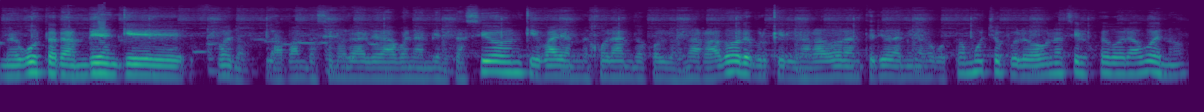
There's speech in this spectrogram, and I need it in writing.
Me gusta también que, bueno, la banda sonora le da buena ambientación, que vayan mejorando con los narradores, porque el narrador anterior a mí no me gustó mucho, pero aún así el juego era bueno.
